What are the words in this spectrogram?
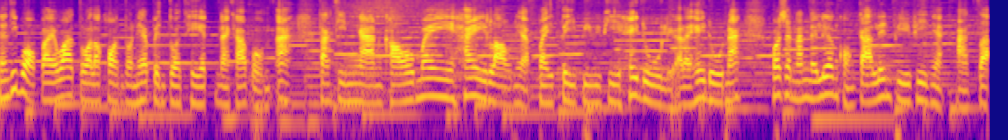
อย่างที่บอกไปว่าตัวละครตัวนี้เป็นตัวเทสนะครับผมอะทางทีมงานเขาไม่ให้เราเนี่ยไปตี PVP ให้ดูหรืออะไรให้ดูนะ เพราะฉะนั้นในเรื่องของการเล่น PVP เนี่ยอาจจะ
